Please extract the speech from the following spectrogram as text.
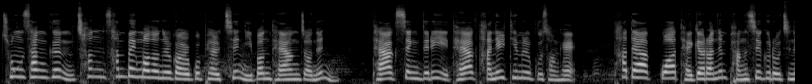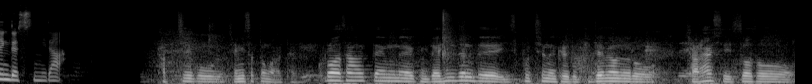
총 상금 1,300만 원을 걸고 펼친 이번 대항전은 대학생들이 대학 단일팀을 구성해 타 대학과 대결하는 방식으로 진행됐습니다. 값지고 재밌었던 것 같아요. 코로나 상황 때문에 굉장히 힘든데 e스포츠는 그래도 비대면으로 잘 할 수 있어서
